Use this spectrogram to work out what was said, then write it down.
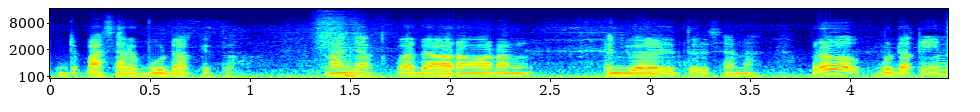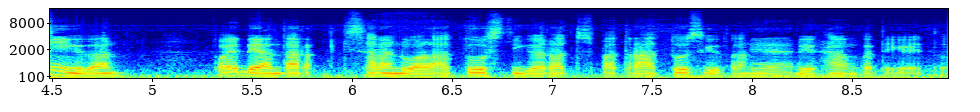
di pasar budak gitu nanya kepada orang-orang penjual itu di sana berapa budak ini gitu kan pokoknya di antara kisaran 200 300 400 gitu kan Iya. dirham ketika itu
